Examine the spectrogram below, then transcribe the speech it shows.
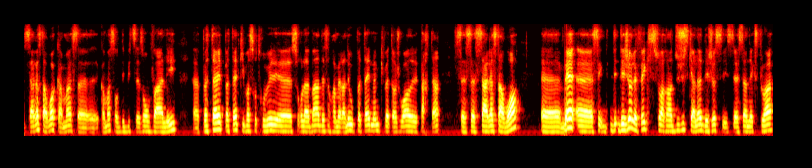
ça reste à voir comment, ça, comment son début de saison va aller. Euh, peut-être, peut-être qu'il va se retrouver euh, sur le banc de sa première année ou peut-être même qu'il va être un joueur partant. Ça, reste à voir. Euh, mais déjà le fait qu'il soit rendu jusqu'à là, déjà c'est un exploit.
